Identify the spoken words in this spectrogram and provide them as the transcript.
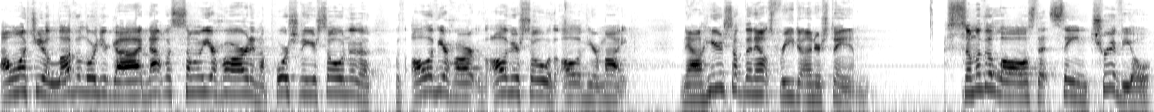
I want you to love the Lord your God, not with some of your heart and a portion of your soul, no, no, with all of your heart, with all of your soul, with all of your might. Now, here's something else for you to understand. Some of the laws that seem trivial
